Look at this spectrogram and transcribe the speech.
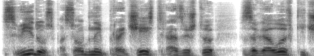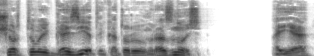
с виду способный прочесть разве что заголовки чертовой газеты, которую он разносит. А я?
